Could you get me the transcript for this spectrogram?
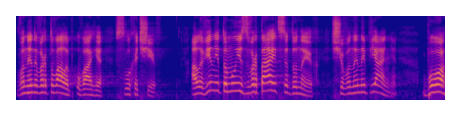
вони не вартували б уваги слухачів. Але він і тому і звертається до них, що вони не п'яні. Бо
